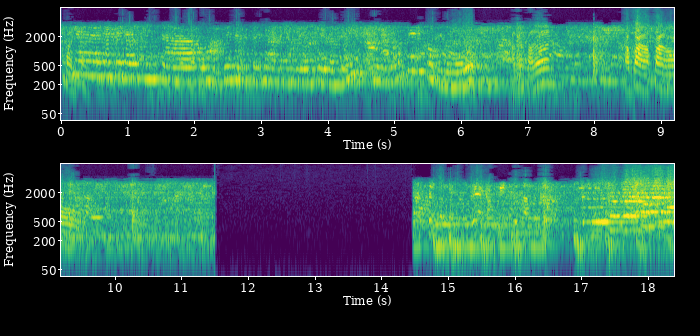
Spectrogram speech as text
Salud, salud. Apang, oh. Thank you.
